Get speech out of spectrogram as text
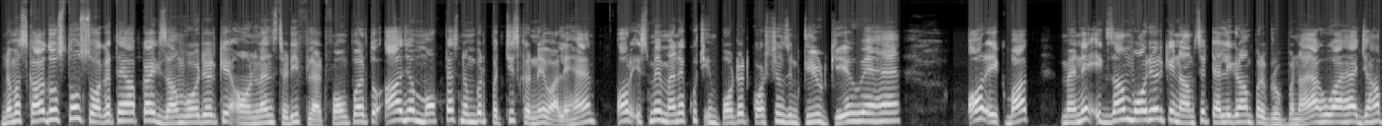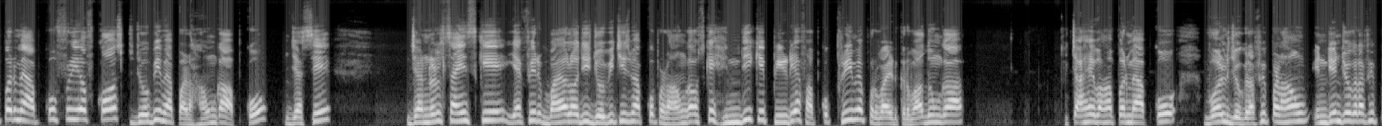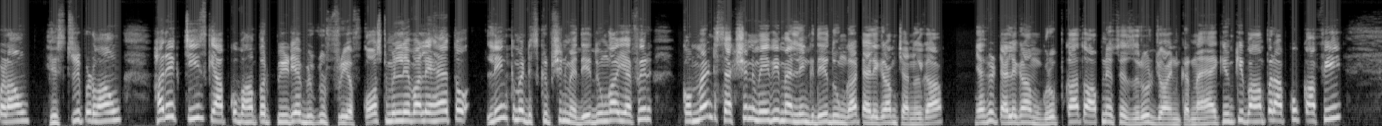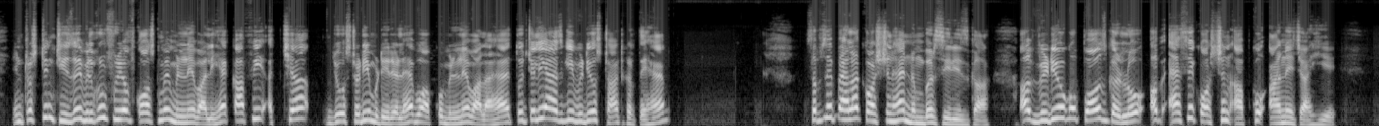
नमस्कार दोस्तों, स्वागत है आपका एग्ज़ाम वॉरियर के ऑनलाइन स्टडी प्लेटफॉर्म पर। तो आज हम मॉक टेस्ट नंबर 25 करने वाले हैं और इसमें मैंने कुछ इंपॉर्टेंट क्वेश्चंस इंक्लूड किए हुए हैं। और एक बात, मैंने एग्ज़ाम वॉरियर के नाम से टेलीग्राम पर ग्रुप बनाया हुआ है, जहाँ पर मैं आपको फ्री ऑफ़ कॉस्ट जो भी मैं पढ़ाऊँगा आपको, जैसे जनरल साइंस के या फिर बायोलॉजी जो भी चीज़ मैं आपको पढ़ाऊँगा, उसके हिंदी के पीडीएफ आपको फ्री में प्रोवाइड करवा दूँगा। चाहे वहाँ पर मैं आपको वर्ल्ड ज्योग्राफी पढ़ाऊँ, इंडियन ज्योग्राफी पढ़ाऊँ, हिस्ट्री पढ़वाऊँ, हर एक चीज़ के आपको वहाँ पर पीडीएफ बिल्कुल फ्री ऑफ़ कॉस्ट मिलने वाले हैं। तो लिंक मैं डिस्क्रिप्शन में दे दूँगा या फिर कमेंट सेक्शन में भी मैं लिंक दे दूँगा टेलीग्राम चैनल का या फिर टेलीग्राम ग्रुप का तो आपने उसे ज़रूर ज्वाइन करना है, क्योंकि वहाँ पर आपको काफ़ी इंटरेस्टिंग चीज़ें बिल्कुल फ्री ऑफ़ कॉस्ट में मिलने वाली है। काफ़ी अच्छा जो स्टडी मटेरियल है वो आपको मिलने वाला है। तो चलिए आज की वीडियो स्टार्ट करते हैं। सबसे पहला क्वेश्चन है नंबर सीरीज़ का। अब वीडियो को पॉज कर लो, अब ऐसे क्वेश्चन आपको आने चाहिए।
